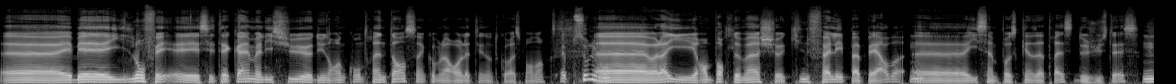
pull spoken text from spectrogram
Et ben ils l'ont fait et c'était quand même à l'issue d'une rencontre intense, hein, comme l'a relaté notre correspondant. Absolument. Voilà, il remporte le match qu'il ne fallait pas perdre. Mm. Euh, il s'impose 15 à 13 de justesse. Mm.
